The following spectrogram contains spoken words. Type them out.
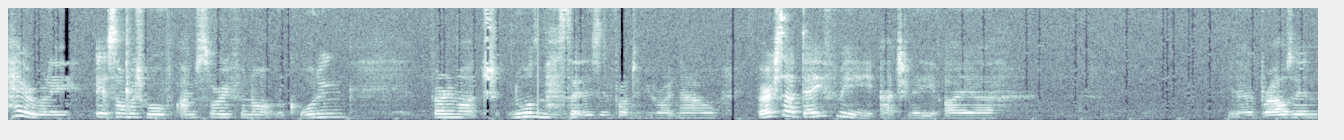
Hey everybody, it's Sandwich Wolf. I'm sorry for not recording very much, nor the mess that is in front of you right now. Very sad day for me, actually. I, uh, you know, browsing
